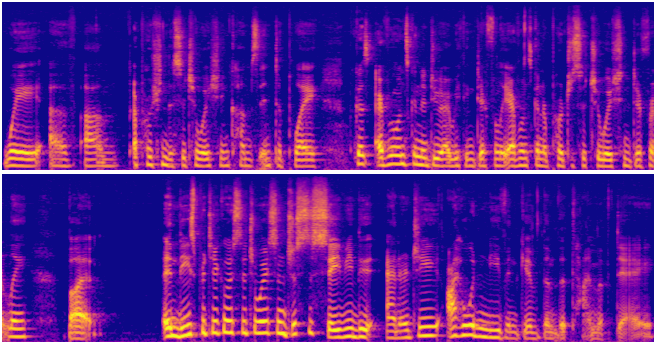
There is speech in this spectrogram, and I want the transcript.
way of um, approaching the situation comes into play because everyone's going to do everything differently. Everyone's going to approach a situation differently. But in these particular situations, just to save you the energy, I wouldn't even give them the time of day.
